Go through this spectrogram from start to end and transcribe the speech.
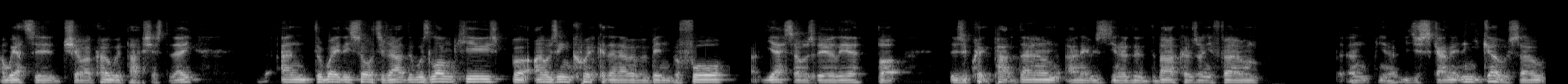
and we had to show our COVID pass yesterday. And the way they sorted it out, there was long queues, but I was in quicker than I've ever been before. Yes, I was earlier, but there was a quick pat down, and it was you know the, the barcode's on your phone and you know you just scan it and you go. So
